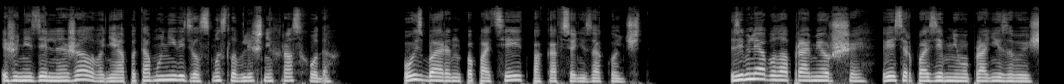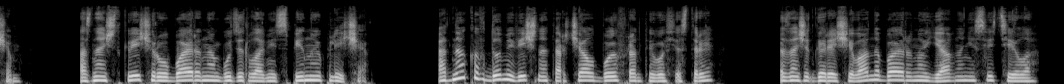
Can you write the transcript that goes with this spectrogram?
еженедельное жалование, а потому не видел смысла в лишних расходах. Пусть Байрон попотеет, пока все не закончит. Земля была промерзшей, ветер по-зимнему пронизывающим, а значит, к вечеру у Байрона будет ломить спину и плечи. Однако в доме вечно торчал бойфренд его сестры, а значит, горячая ванна Байрону явно не светила.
